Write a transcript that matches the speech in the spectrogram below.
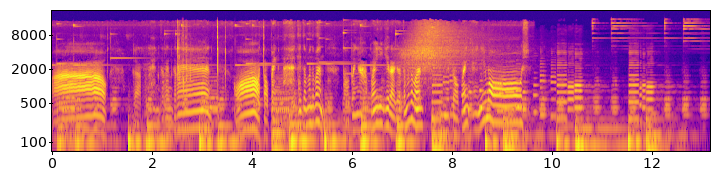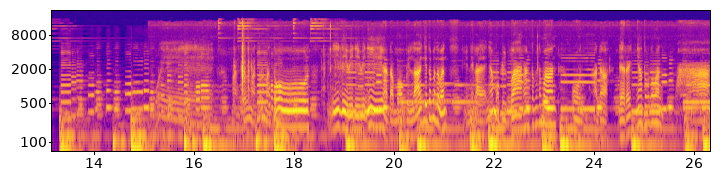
Wow keren keren keren. Oh topeng lagi teman-teman. Topeng apa ini kira-kira teman-teman? Ini topeng Animos ada mobil lagi teman-teman. Ini kayaknya mobil barang teman-teman. Oh, ada dereknya teman-teman. Wah,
